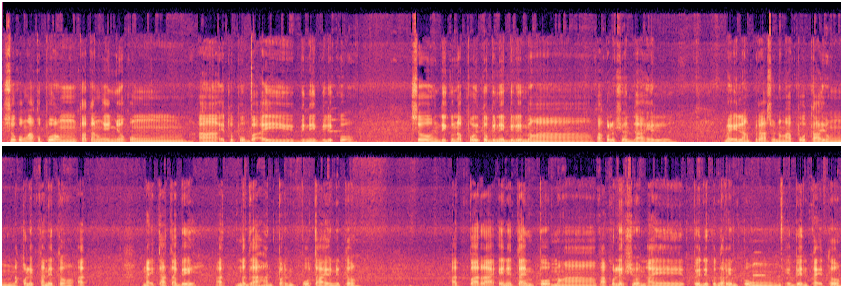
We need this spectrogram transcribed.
So kung ako po ang tatanungin nyo kung ah, ito po ba ay binibili ko So hindi ko na po ito binibili mga kakoleksyon dahil may ilang piraso na nga po tayong nakolekta nito at naitatabi at nagahan pa rin po tayo nito. At para anytime po mga kakoleksyon ay pwede ko na rin pong ibenta ito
